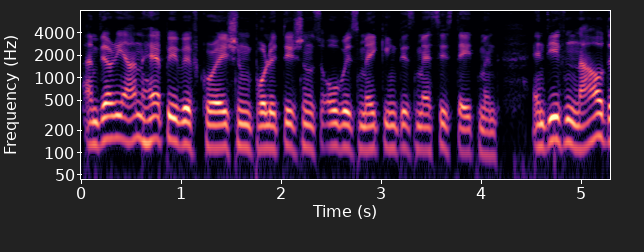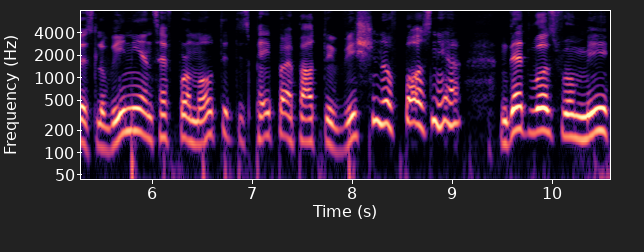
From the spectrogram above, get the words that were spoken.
I'm very unhappy with Croatian politicians always making this messy statement. And even now, the Slovenians have promoted this paper about the division of Bosnia. That was for me,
